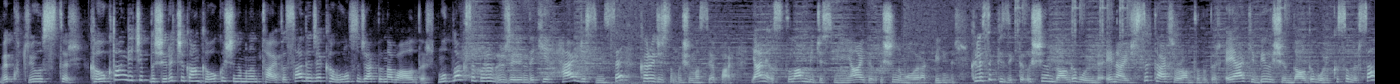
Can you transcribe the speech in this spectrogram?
ve kutuyu ısıtır. Kavuktan geçip dışarı çıkan kavuk ışınımının tayfı sadece kavuğun sıcaklığına bağlıdır. Mutlak sıfırın üzerindeki her cisim ise kara cisim ışıması yapar. Yani ısıtılan bir cismin yaydığı ışınım olarak bilinir. Klasik fizikte ışığın dalga boyuyla enerjisi ters orantılıdır. Eğer ki bir ışığın dalga boyu kısalırsa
